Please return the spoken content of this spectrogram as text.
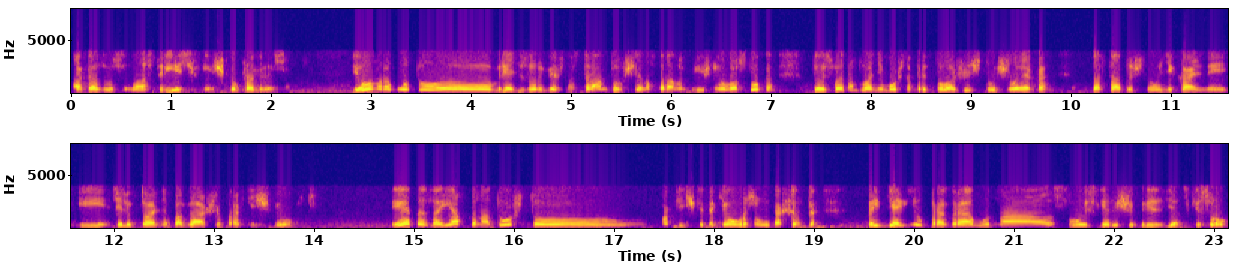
оказываются на острие технического прогресса. И он работал э, в ряде зарубежных стран, в том числе на странах Ближнего Востока. То есть в этом плане можно предположить, что у человека достаточно уникальный и интеллектуальный багаж, и практический опыт. И это заявка на то, что фактически таким образом Лукашенко предъявил программу на свой следующий президентский срок.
